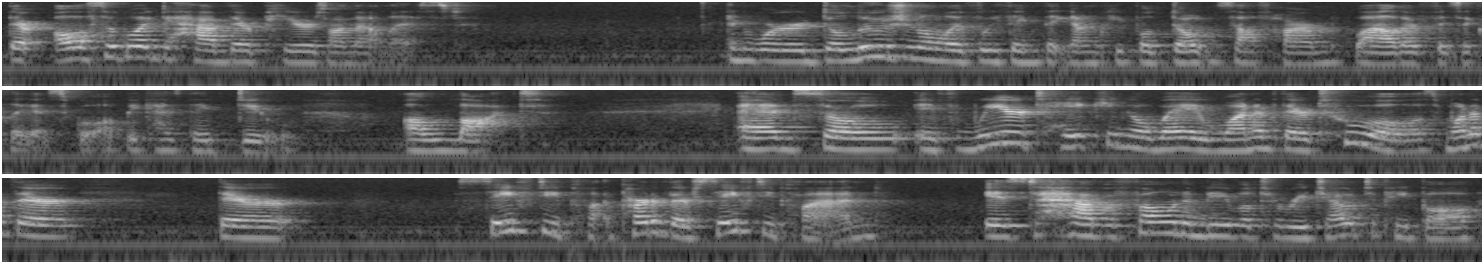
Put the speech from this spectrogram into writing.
they're also going to have their peers on that list. And we're delusional if we think that young people don't self harm while they're physically at school because they do a lot. And so if we are taking away one of their tools, one of their their safety pl- part of their safety plan is to have a phone and be able to reach out to people.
